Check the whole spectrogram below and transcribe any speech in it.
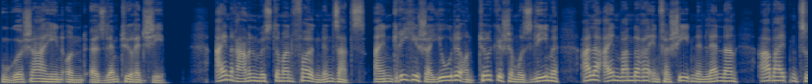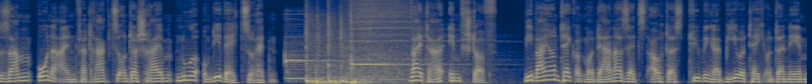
Ugo Shahin und Özlem Türeci. Einrahmen müsste man folgenden Satz. Ein griechischer Jude und türkische Muslime, alle Einwanderer in verschiedenen Ländern, arbeiten zusammen, ohne einen Vertrag zu unterschreiben, nur um die Welt zu retten. Weiterer Impfstoff. Wie BioNTech und Moderna setzt auch das Tübinger Biotech-Unternehmen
